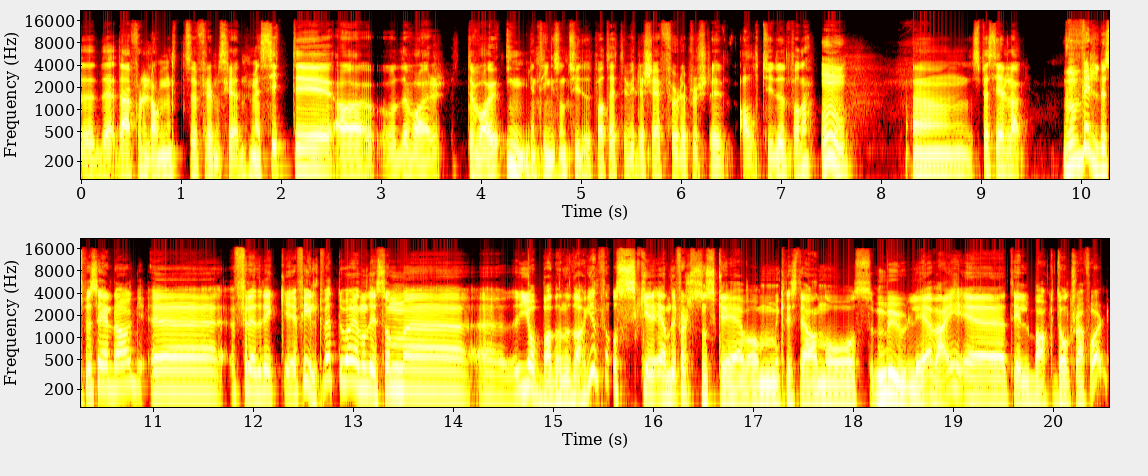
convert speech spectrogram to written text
det, det er for langt fremskredent med City. og det var, det var jo ingenting som tydet på at dette ville skje, før det plutselig alt tydet på det. Mm. Uh, spesiell dag. Det var en veldig spesiell dag. Uh, Fredrik Filtvedt, du var en av de som eh, eh, jobba denne dagen. Og skre, en av de første som skrev om Cristianos mulige vei uh, tilbake til Old Trafford.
